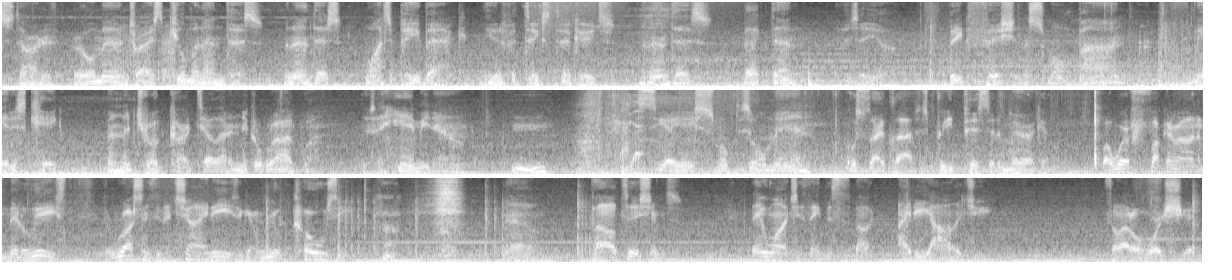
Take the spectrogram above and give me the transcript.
it started. Her old man tries to kill Menendez. Menendez wants payback, even if it takes decades. Menendez, back then, was a uh, big fish in a small pond. He made his cake, running a drug cartel out of Nicaragua. It was a hand-me-down. Mm-hmm. The CIA smoked his old man. Old Cyclops is pretty pissed at America. While we're fucking around in the Middle East, the Russians and the Chinese are getting real cozy. Huh. Politicians, they want you to think this is about ideology. It's a lot of horse shit.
